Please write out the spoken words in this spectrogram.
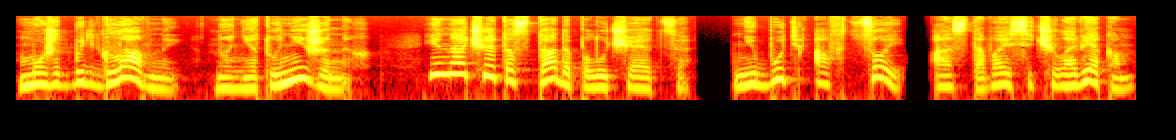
может быть главный, но нет униженных. Иначе это стадо получается. Не будь овцой, а оставайся человеком.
